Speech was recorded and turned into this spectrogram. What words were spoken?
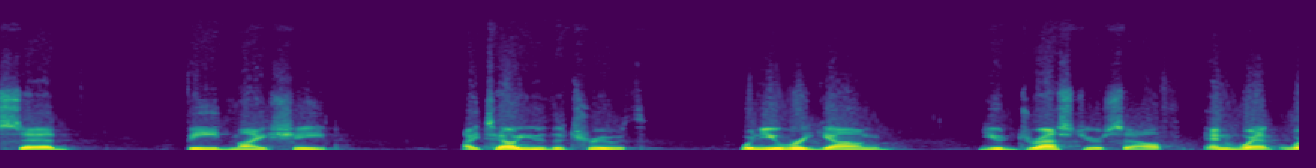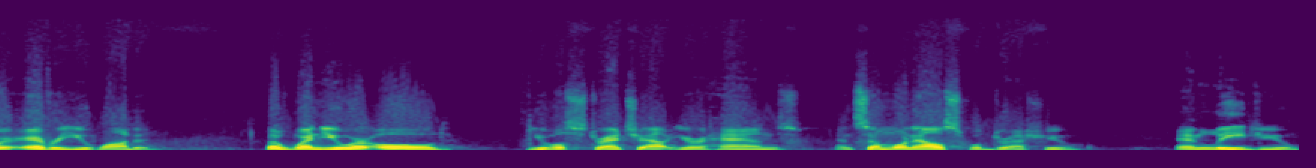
said, Feed my sheep. I tell you the truth. When you were young, you dressed yourself and went wherever you wanted. But when you are old, you will stretch out your hands, and someone else will dress you and lead you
